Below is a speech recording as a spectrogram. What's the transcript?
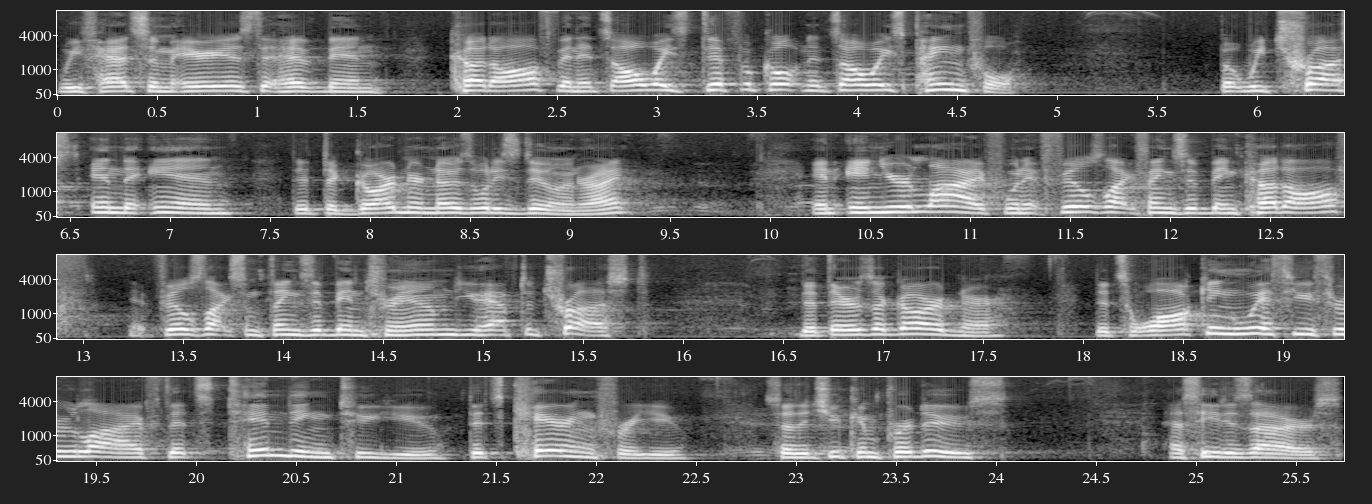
We've had some areas that have been cut off, and it's always difficult and it's always painful. But we trust in the end that the gardener knows what he's doing, right? And in your life, when it feels like things have been cut off, it feels like some things have been trimmed, you have to trust that there's a gardener that's walking with you through life, that's tending to you, that's caring for you, so that you can produce as he desires.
